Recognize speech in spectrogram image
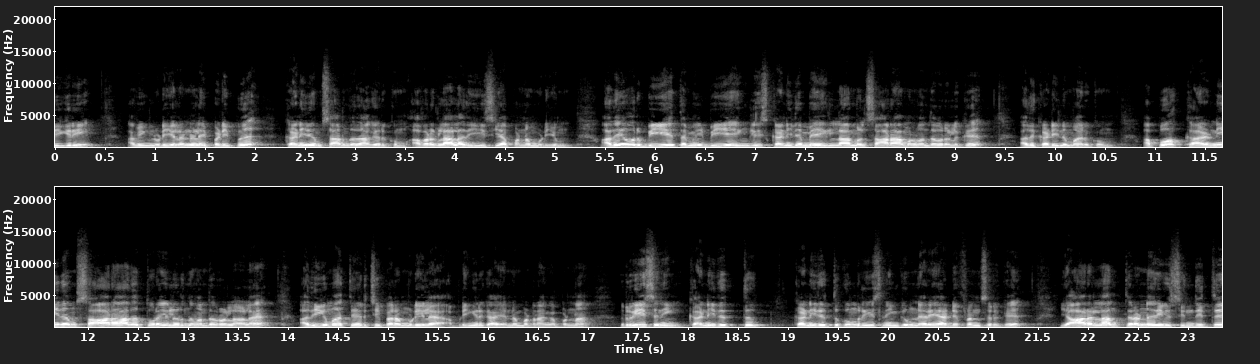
டிகிரி அவங்களுடைய இளநிலை படிப்பு கணிதம் சார்ந்ததாக இருக்கும். அவர்களால் அது ஈஸியாக பண்ண முடியும். அதே ஒரு பிஏ தமிழ் பிஏ இங்கிலீஷ் கணிதமே இல்லாமல் சாராமல் வந்தவர்களுக்கு அது கடினமாக இருக்கும். அப்போது கணிதம் சாராத துறையிலிருந்து வந்தவர்களால் அதிகமாக தேர்ச்சி பெற முடியல. அப்படிங்கிறக்காக என்ன பண்ணுறாங்க அப்படின்னா ரீசனிங் கணிதத்து கணிதத்துக்கும் ரீசனிங்க்கும் நிறையா டிஃப்ரென்ஸ் இருக்குது யாரெல்லாம் திறனறிவு சிந்தித்து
